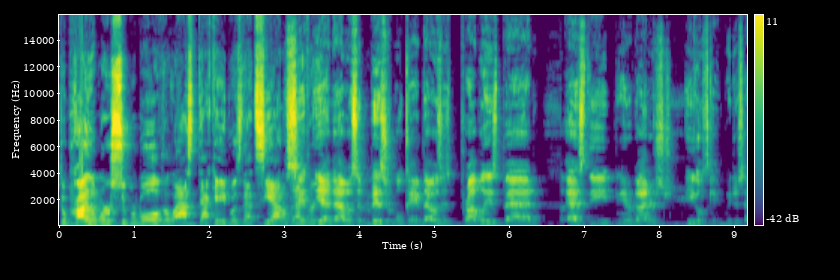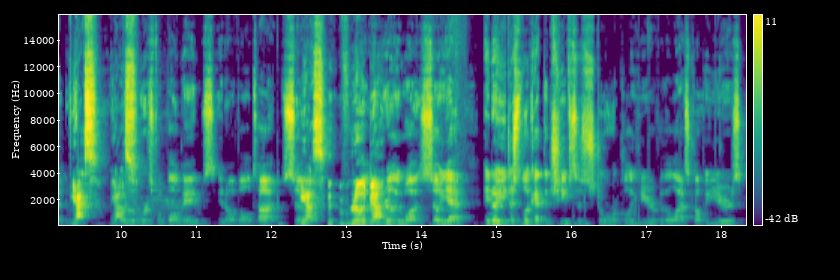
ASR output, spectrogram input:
the probably the worst Super Bowl of the last decade was that Seattle Denver yeah, game. that was a miserable game. That was as, probably as bad as the you know Niners Eagles game. We just had to Yes, yes. one of the worst football games you know of all time. So Yes, really uh, bad. It really was. So yeah, you know, you just look at the Chiefs historically here for the last couple of years.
